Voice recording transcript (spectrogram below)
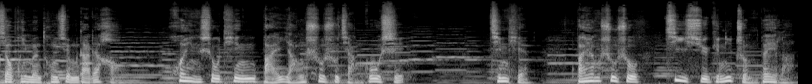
小朋友们、同学们，大家好，欢迎收听白羊叔叔讲故事。今天，白羊叔叔继续给你准备了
